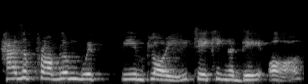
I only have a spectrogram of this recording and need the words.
has a problem with the employee taking a day off,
